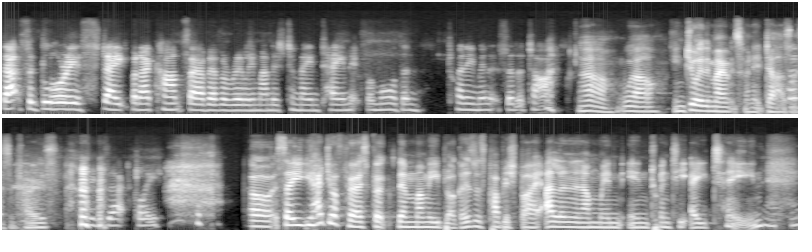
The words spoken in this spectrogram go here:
that's a glorious state but i can't say i've ever really managed to maintain it for more than 20 minutes at a time. Oh well enjoy the moments when it does i suppose. Exactly Oh, so you had your first book, The Mummy Bloggers, was published by Allen and Unwin in 2018. Mm-hmm.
